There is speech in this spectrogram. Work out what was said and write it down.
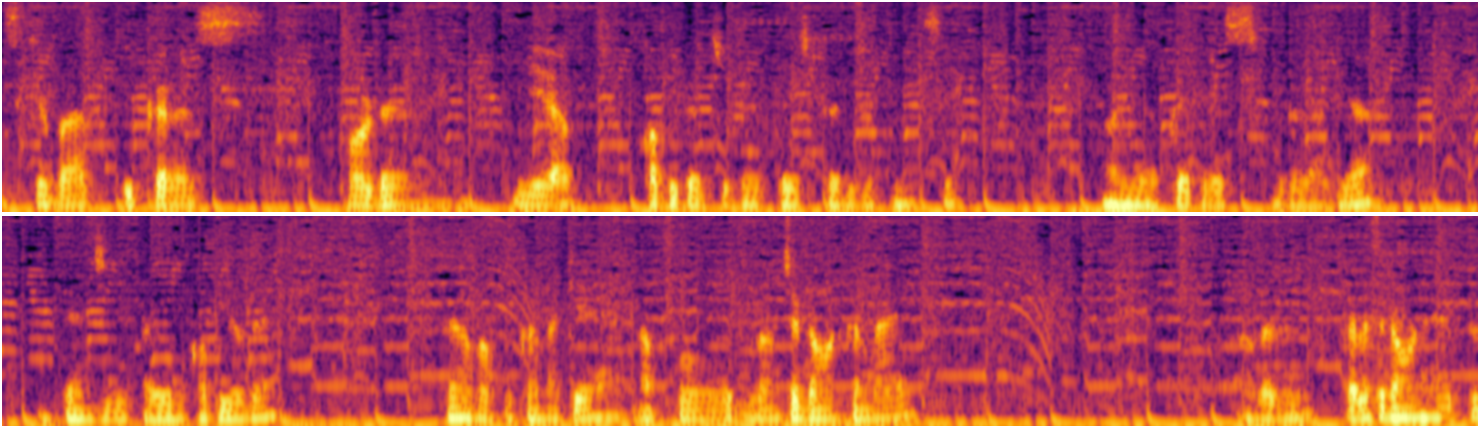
इसके बाद इकरस फोल्डर ये आप कॉपी कर चुके हैं पेस्ट कर दीजिए से और ये आपका इकरस फोल्डर आ गया। Ten G B file copy हो गया फिर अब आपको करना क्या है? आपको लॉन्चर डाउनलोड करना है। अगर पहले से डाउनलोड है तो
